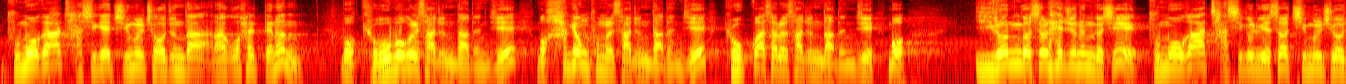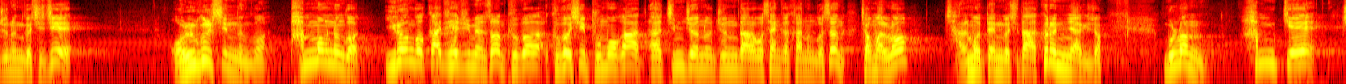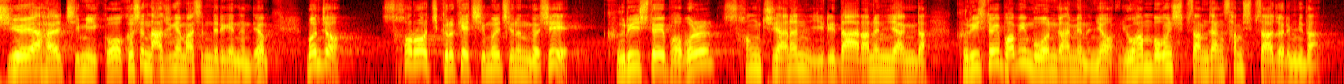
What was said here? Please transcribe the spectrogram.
부모가 자식의 짐을 져준다라고 할 때는 뭐 교복을 사준다든지 뭐 학용품을 사준다든지 교과서를 사준다든지 뭐 이런 것을 해주는 것이 부모가 자식을 위해서 짐을 지어주는 것이지 얼굴 씻는 것 밥 먹는 것 이런 것까지 해주면서 그거 그것이 부모가 아, 짐져 준다라고 생각하는 것은 정말로 잘못된 것이다 그런 이야기죠. 물론 함께 지어야 할 짐이 있고 그것은 나중에 말씀드리겠는데요. 먼저 서로 그렇게 짐을 지는 것이 그리스도의 법을 성취하는 일이다라는 이야기입니다. 그리스도의 법이 무언가 하면은요. 요한복음 13장 34절입니다.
